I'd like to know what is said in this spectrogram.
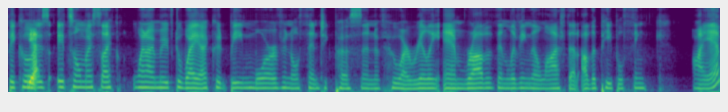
because yeah. it's almost like when I moved away, I could be more of an authentic person of who I really am rather than living the life that other people think I am.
